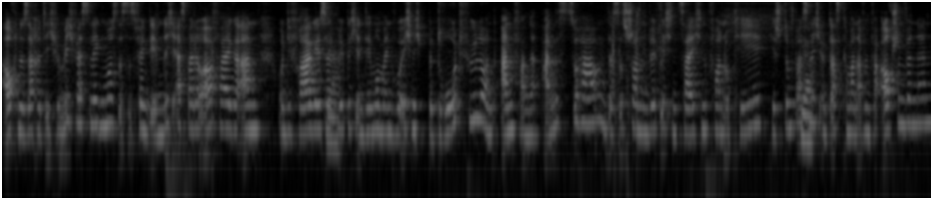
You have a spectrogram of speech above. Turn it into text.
auch eine Sache, die ich für mich festlegen muss. Es, es fängt eben nicht erst bei der Ohrfeige an und die Frage ist halt Ja. wirklich in dem Moment, wo ich mich bedroht fühle und anfange Angst zu haben, das ist schon wirklich ein Zeichen von, okay, hier stimmt was Ja. nicht und das kann man auf jeden Fall auch schon benennen.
